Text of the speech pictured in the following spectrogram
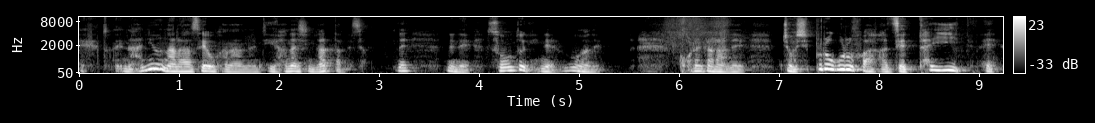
えーとね何を習わせようかななんていう話になったんですよ。ね、でねその時にね僕はねこれからね女子プロゴルファーが絶対いいってね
